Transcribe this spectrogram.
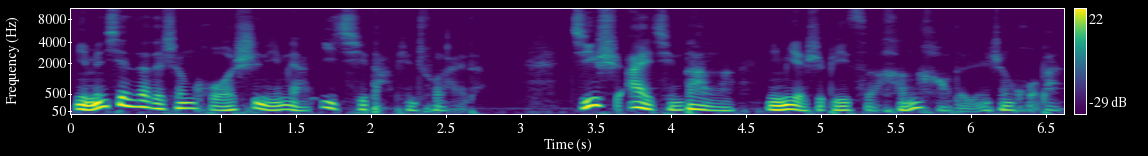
你们现在的生活是你们俩一起打拼出来的，即使爱情淡了，你们也是彼此很好的人生伙伴。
